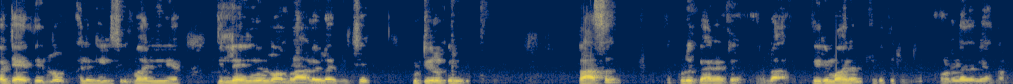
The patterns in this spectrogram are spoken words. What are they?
പഞ്ചായത്തിൽ നിന്നും അല്ലെങ്കിൽ മാലിന്യ ജില്ലയിൽ നിന്നും നമ്മൾ ആളുകളെ വിളിച്ച് കുട്ടികൾക്കൊരു ക്ലാസ് കൊടുക്കാനായിട്ട് ഉള്ള തീരുമാനം എടുത്തിട്ടുണ്ട്. ഉടനെ തന്നെ അത് നടക്കും.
